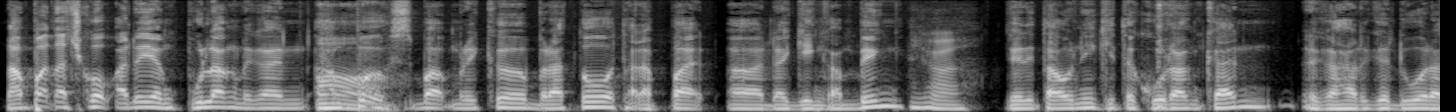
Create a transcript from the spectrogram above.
Nampak tak cukup Ada yang pulang dengan Oh. hampa Sebab mereka beratur Tak dapat uh, daging kambing Ya. Jadi tahun ni kita kurangkan Dengan harga 200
